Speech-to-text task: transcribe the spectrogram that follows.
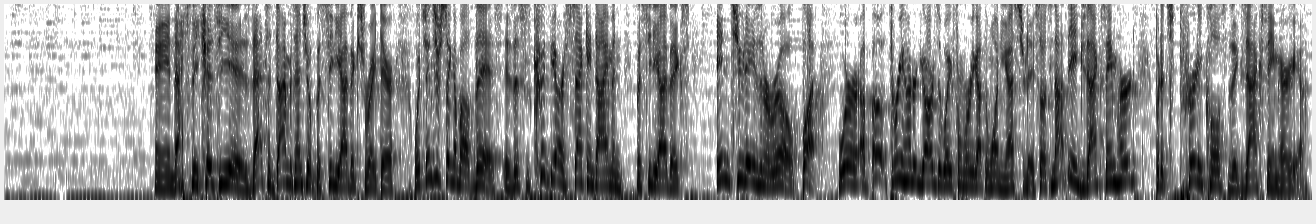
And that's because he is. That's a diamond potential Beceite Ibex right there. What's interesting about this is this could be our second diamond Beceite Ibex in two days in a row. But we're about 300 yards away from where we got the one yesterday. So it's not the exact same herd, but it's pretty close to the exact same area.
